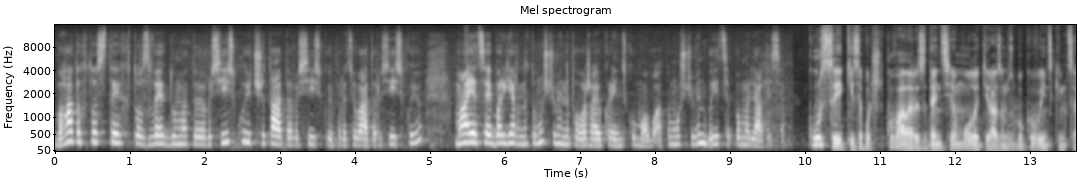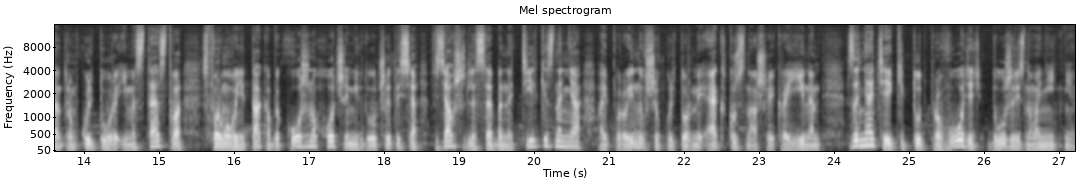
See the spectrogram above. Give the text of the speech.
Багато хто з тих, хто звик думати російською, читати російською, працювати російською, має цей бар'єр не тому, що він не поважає українську мову, а тому, що він боїться помилятися. Курси, які започаткувала резиденція молоді разом з Буковинським центром культури і мистецтва, сформовані так, аби кожен охочий міг долучитися, взявши для себе не тільки знання, а й поринувши в культурний екскурс нашої країни. Заняття, які тут проводять, дуже різноманітні.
